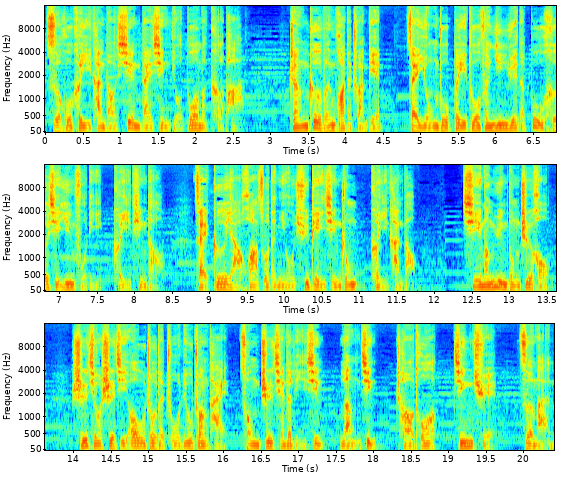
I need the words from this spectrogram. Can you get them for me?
似乎可以看到现代性有多么可怕。整个文化的转变，在涌入贝多芬音乐的不和谐音符里可以听到，在戈雅画作的扭曲变形中可以看到。启蒙运动之后，十九世纪欧洲的主流状态从之前的理性、冷静、超脱、精确、自满、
